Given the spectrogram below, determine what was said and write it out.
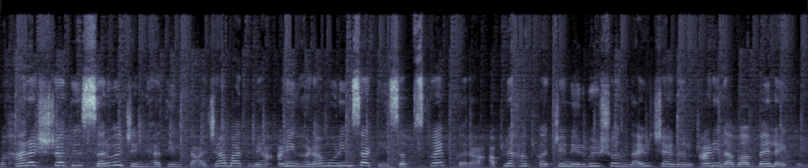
महाराष्ट्रातील सर्व जिल्ह्यातील ताज्या बातम्या आणि घडामोडींसाठी सबस्क्राईब करा आपल्या हक्काचे निर्भीड शोध लाईव्ह चॅनल आणि दाबा बेल ऐकन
